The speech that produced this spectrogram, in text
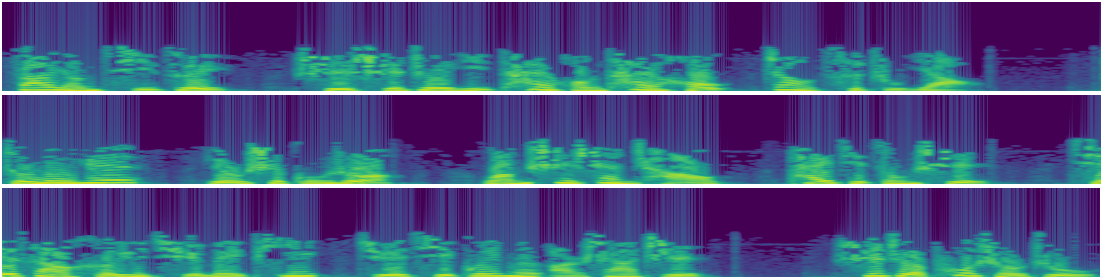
发扬其罪，使使者以太皇太后诏赐主要。主怒曰：“刘氏孤弱，王室擅朝，排挤宗室，且嫂何以取妹批，绝其闺门而杀之？使者破手主，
